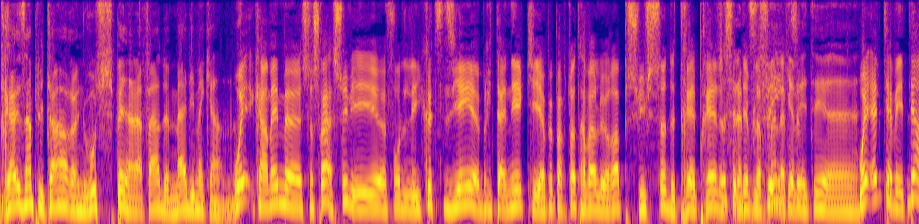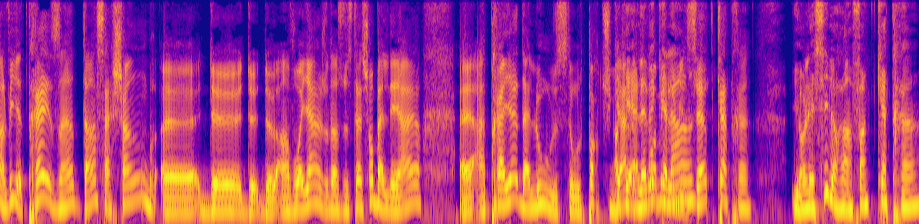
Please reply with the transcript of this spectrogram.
13 ans plus tard, un nouveau suspect dans l'affaire de Maddie McCann. Oui, quand même, euh, ce sera à suivre. Et euh, faut les quotidiens euh, britanniques et un peu partout à travers l'Europe suivent ça de très près. Ça, c'est la développement. Fille qui avait été. Oui, elle qui avait été enlevée il y a 13 ans dans sa chambre de, de, de, en voyage dans une station balnéaire à Praia da Luz, au Portugal. elle avait quel âge? 4 ans. Ils ont laissé leur enfant de 4 ans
